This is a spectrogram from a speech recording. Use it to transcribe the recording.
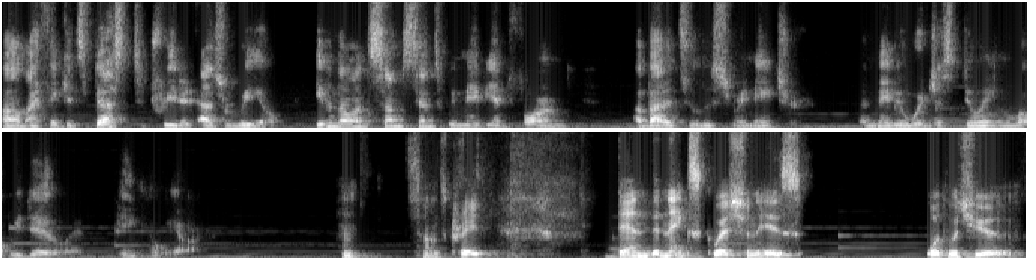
um, I think it's best to treat it as real, even though in some sense we may be informed about its illusory nature. And maybe we're just doing what we do and being who we are. Hmm. Sounds great. Then the next question is what would you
